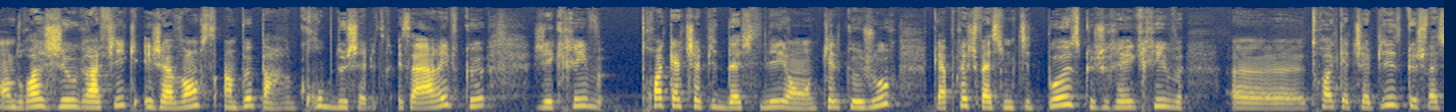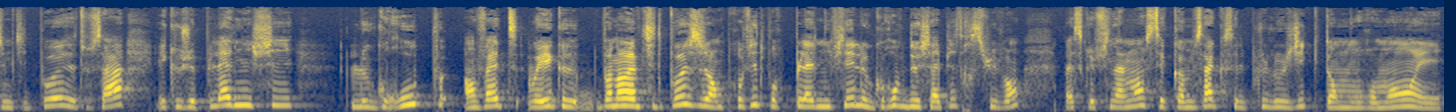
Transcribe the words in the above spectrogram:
endroit géographique et j'avance un peu par groupe de chapitres. Et ça arrive que j'écrive 3-4 chapitres d'affilée en quelques jours, qu'après je fasse une petite pause, que je réécrive euh, 3-4 chapitres, que je fasse une petite pause et tout ça, et que je planifie le groupe. En fait, vous voyez que pendant la petite pause, j'en profite pour planifier le groupe de chapitres suivants, parce que finalement, c'est comme ça que c'est le plus logique dans mon roman et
